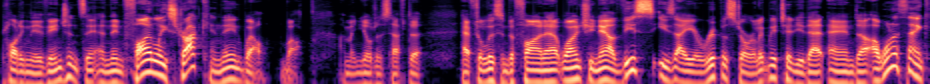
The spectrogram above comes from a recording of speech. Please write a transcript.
plotting their vengeance, and then finally struck. And then, well, well, I mean, you'll just have to have to listen to find out, won't you? Now, this is a ripper story. Let me tell you that, and uh, I want to thank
